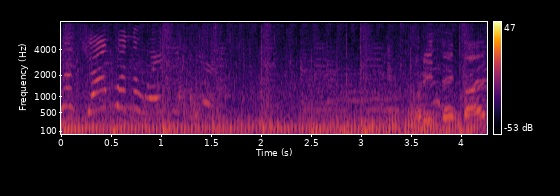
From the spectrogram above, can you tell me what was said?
You jump on the waves here. What do you think, bud?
